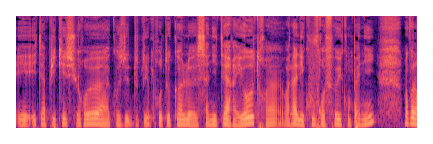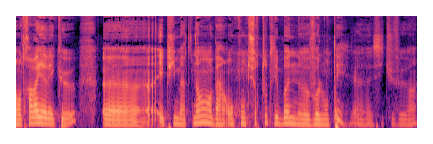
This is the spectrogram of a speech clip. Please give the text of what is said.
est, est appliquée sur eux à cause de tous les protocoles sanitaires et autres, euh, les couvre-feux et compagnie. Donc voilà, on travaille avec eux. Euh, et puis maintenant, ben, on compte sur toutes les bonnes volontés, euh, si tu veux. Hein.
